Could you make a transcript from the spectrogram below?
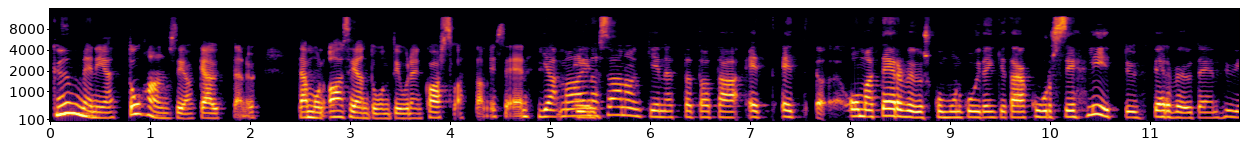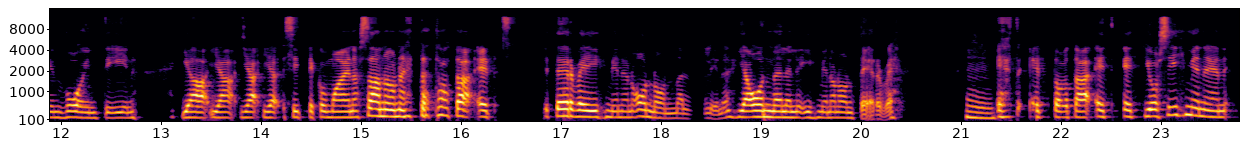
kymmeniä tuhansia käyttänyt tämän mun asiantuntijuuden kasvattamiseen. Ja mä aina niin... sanonkin, että tota, et, et, oma terveys, kun mun kuitenkin tämä kurssi liittyy terveyteen, hyvinvointiin, ja, ja, ja, ja sitten kun mä aina sanon, että tota, et, terve ihminen on onnellinen ja onnellinen ihminen on terve. Hmm. Et, et, tota, et, et jos ihminen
